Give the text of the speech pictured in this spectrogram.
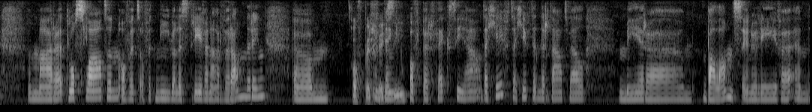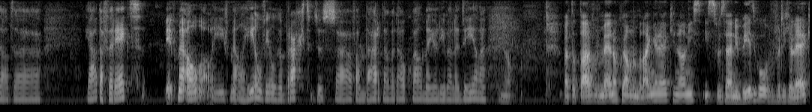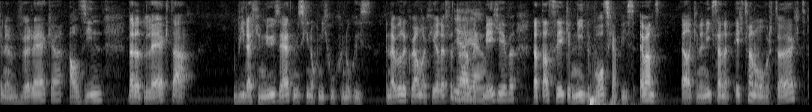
Maar het loslaten of het, of het niet willen streven naar verandering. ehm, of perfectie. denk, of perfectie, ja. Dat geeft, dat geeft inderdaad wel meer ehm, balans in je leven. En dat, eh, ja, dat verrijkt, heeft mij, al, al- heeft mij al heel veel gebracht. Dus eh, vandaar dat we dat ook wel met jullie willen delen. Ja. Wat dat daar voor mij nog wel een belangrijke aan is, is we zijn nu bezig over vergelijken en verrijken, al zien dat het lijkt dat wie dat je nu bent misschien nog niet goed genoeg is. En dat wil ik wel nog heel even duidelijk ja. meegeven, dat dat zeker niet de boodschap is. Want Elke en ik zijn er echt van overtuigd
